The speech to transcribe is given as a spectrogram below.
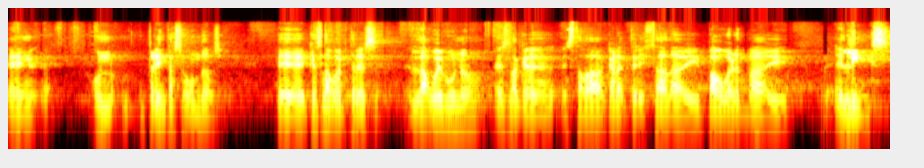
en un 30 segundos. Eh, ¿Qué es la Web 3? La Web 1 es la que estaba caracterizada y powered by eh, links,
